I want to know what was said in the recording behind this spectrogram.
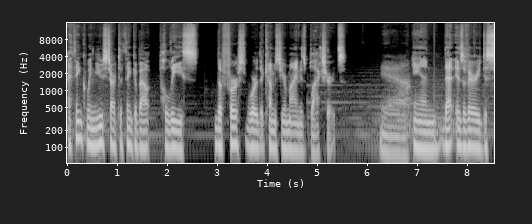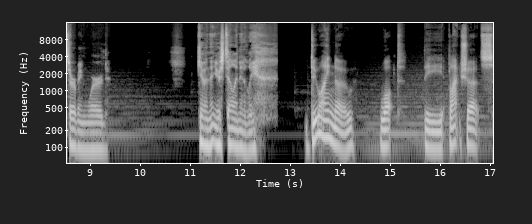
I think when you start to think about police, the first word that comes to your mind is black shirts. yeah. And that is a very disturbing word, given that you're still in Italy. do I know what the black shirts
